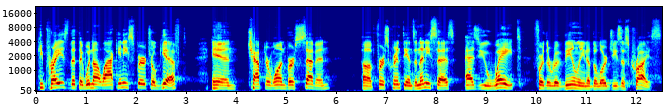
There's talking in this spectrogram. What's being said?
he prays that they would not lack any spiritual gift in chapter 1, verse 7 of 1 Corinthians. And then he says, as you wait for the revealing of the Lord Jesus Christ,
